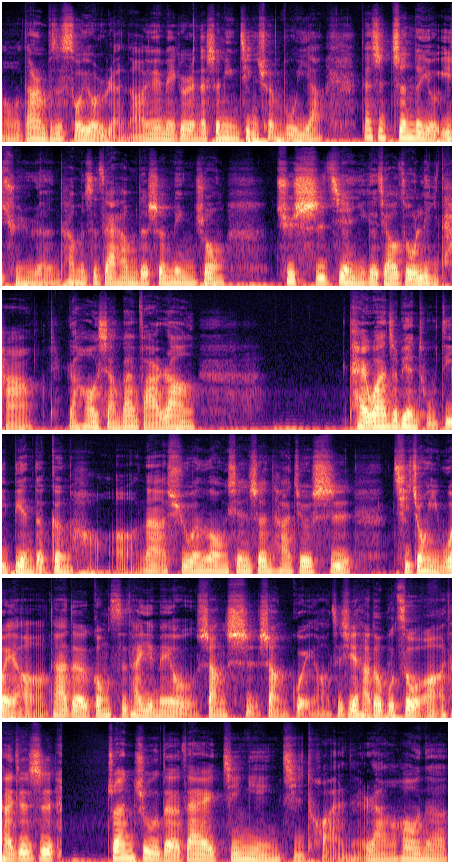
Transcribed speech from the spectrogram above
哦，当然不是所有人啊，因为每个人的生命进程不一样。但是真的有一群人，他们是在他们的生命中去实践一个叫做利他，然后想办法让。台湾这片土地变得更好啊！那许文龙先生他就是其中一位啊，他的公司他也没有上市上柜啊，这些他都不做啊，他就是专注的在经营集团，然后呢，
